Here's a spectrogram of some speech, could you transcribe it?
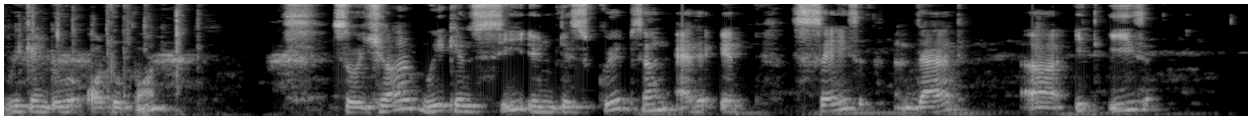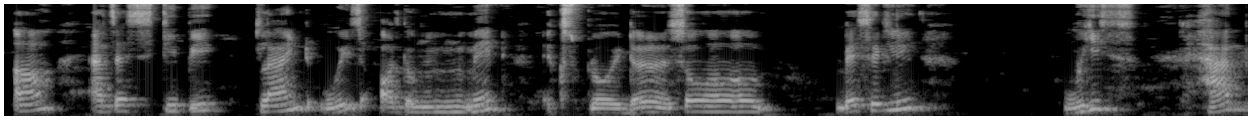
We can do autopon. So here we can see in description and it says that uh, it is a HTTP client with automate exploiter. So basically we have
